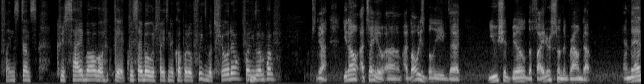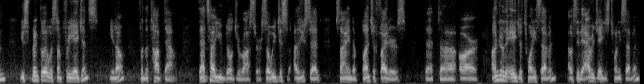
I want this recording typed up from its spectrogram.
for instance Cris cyborg or yeah, cris cyborg will fight in a couple of weeks but Fedor, for mm-hmm. example yeah you know i tell you um, i've always believed that you should build the fighters from the ground up. And then you sprinkle it with some free agents, you know, from the top down. That's how you build your roster. So we just, as you said, signed a bunch of fighters that uh, are under the age of 27. I would say the average age is 27,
